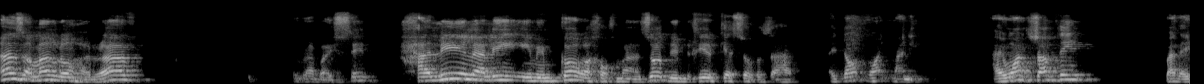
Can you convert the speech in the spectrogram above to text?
As Amar lo Harav, the rabbi said, חלילה לי אם אמכור החוכמה הזאת במחיר כסף וזהב. I don't want money. I want something, but I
